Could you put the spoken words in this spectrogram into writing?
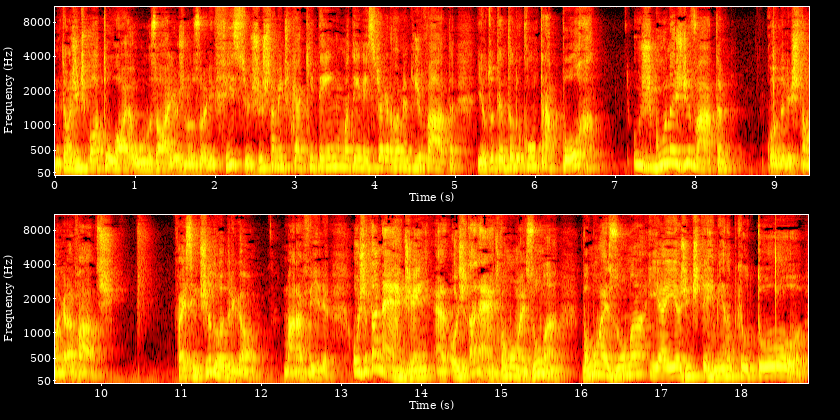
Então a gente bota os olhos nos orifícios justamente porque aqui tem uma tendência de agravamento de vata. E eu estou tentando contrapor os gunas de vata quando eles estão agravados. Faz sentido, Rodrigão? Maravilha. Hoje tá nerd, hein? É, hoje tá nerd. Vamos mais uma? Vamos mais uma e aí a gente termina porque eu tô.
